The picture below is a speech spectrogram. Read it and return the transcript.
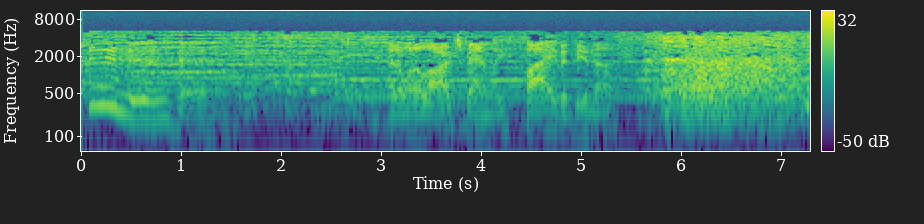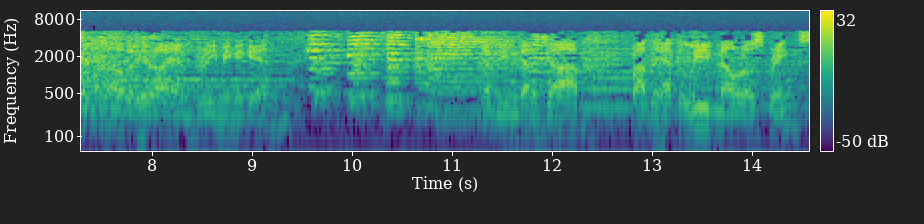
I don't want a large family. Five would be enough. oh, but here I am dreaming again. Haven't even got a job. Probably have to leave Melrose Springs.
